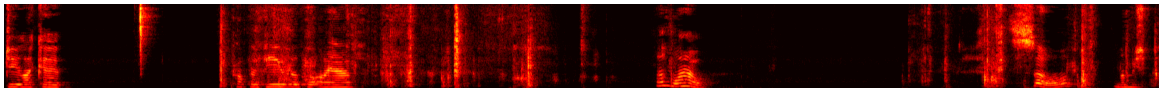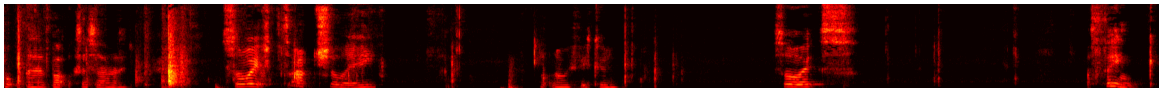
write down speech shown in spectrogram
do like a proper view of what I have. Oh wow. So, let me just put the box aside. So it's actually, I don't know if you can, so it's, I think,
